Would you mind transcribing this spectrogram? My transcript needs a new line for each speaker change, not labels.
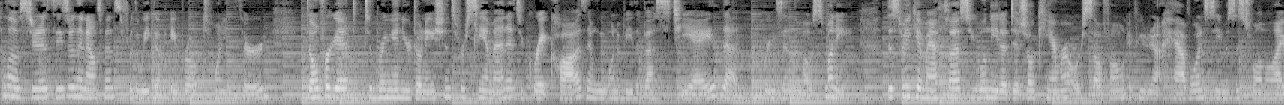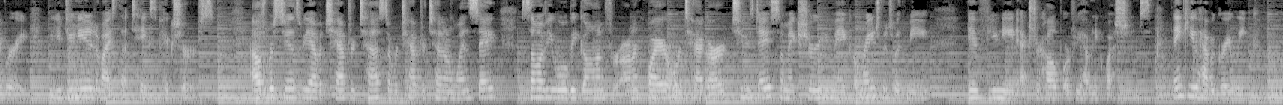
Hello, students. These are the announcements for the week of April 23rd. Don't forget to bring in your donations for CMN. It's a great cause, and we want to be the best TA that brings in the most money. This week in math class, you will need a digital camera or cell phone. If you do not have one, see Mrs. Twill in the library. But you do need a device that takes pictures. Algebra students, we have a chapter test over chapter 10 on Wednesday. Some of you will be gone for honor choir or tag art Tuesday, so make sure you make arrangements with me if you need extra help or if you have any questions. Thank you. Have a great week.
